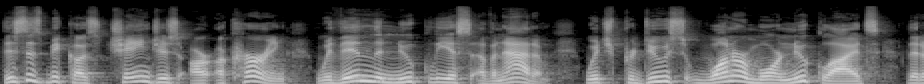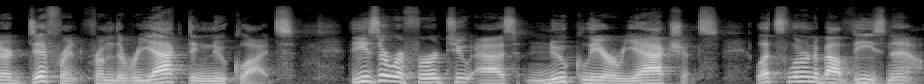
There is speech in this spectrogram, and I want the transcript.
This is because changes are occurring within the nucleus of an atom, which produce one or more nuclides that are different from the reacting nuclides. These are referred to as nuclear reactions. Let's learn about these now.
